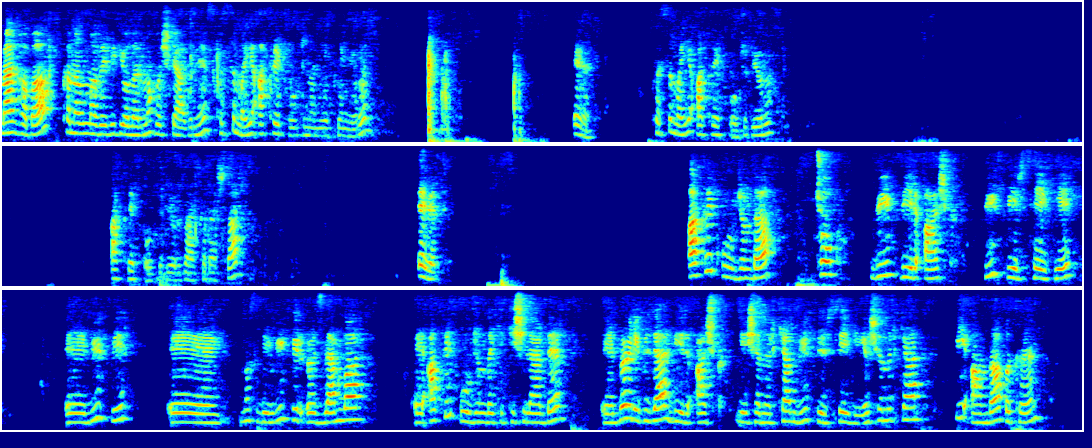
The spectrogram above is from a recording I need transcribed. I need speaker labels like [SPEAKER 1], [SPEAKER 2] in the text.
[SPEAKER 1] Merhaba, kanalıma ve videolarıma hoş geldiniz. Kasım ayı Akrep Burcu'na niyetleniyoruz. Evet, Kasım ayı Akrep Burcu diyoruz. Akrep Burcu diyoruz arkadaşlar. Evet. Akrep Burcu'nda çok büyük bir aşk, büyük bir sevgi, e, büyük bir e, nasıl diyeyim büyük bir özlem var. E, Akrep burcundaki kişilerde e, böyle güzel bir aşk yaşanırken, büyük bir sevgi yaşanırken bir anda bakın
